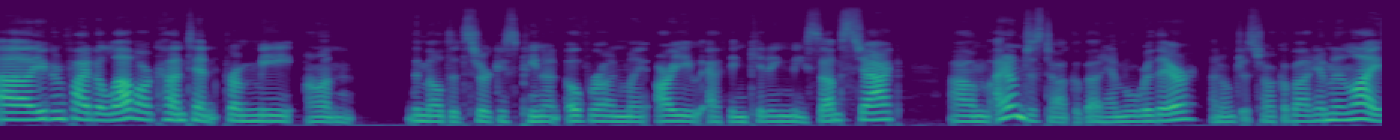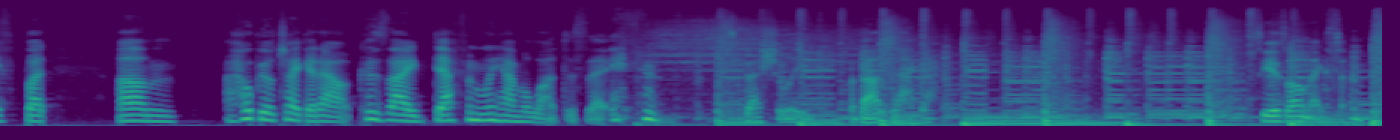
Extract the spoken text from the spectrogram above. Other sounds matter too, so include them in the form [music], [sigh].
Uh, you can find a lot more content from me on the Melted Circus Peanut over on my Are You Effing Kidding Me Substack. Um, I don't just talk about him over there. I don't just talk about him in life, but um, I hope you'll check it out because I definitely have a lot to say, [laughs] especially about that guy. See you all next time.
